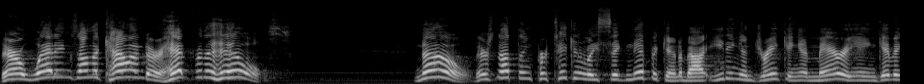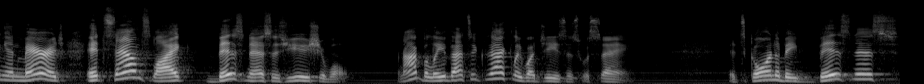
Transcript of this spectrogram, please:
There are weddings on the calendar. Head for the hills. No, there's nothing particularly significant about eating and drinking and marrying giving in marriage. It sounds like business as usual. And I believe that's exactly what Jesus was saying. It's going to be business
